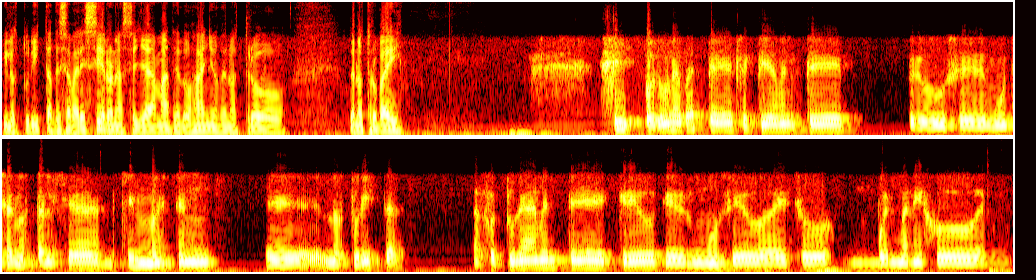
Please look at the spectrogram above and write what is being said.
y los turistas desaparecieron hace ya más de dos años de nuestro de nuestro país. Sí, por una parte efectivamente produce mucha nostalgia que no estén eh, los turistas. Afortunadamente creo que el museo ha hecho un buen manejo en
